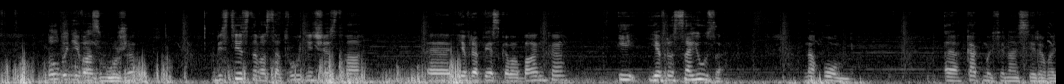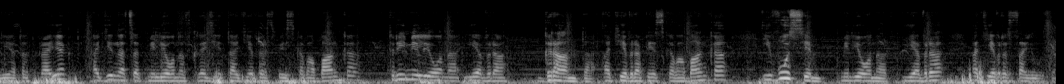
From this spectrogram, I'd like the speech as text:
был бы невозможен тесного сотрудничества э, Европейского банка и Евросоюза. Напомню, э, как мы финансировали этот проект. 11 миллионов кредита от Европейского банка, 3 миллиона евро гранта от Европейского банка и 8 миллионов евро от Евросоюза.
